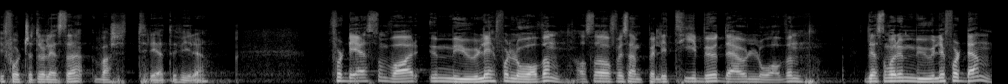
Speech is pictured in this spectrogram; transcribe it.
Vi fortsetter å lese vers 3-4. For det som var umulig for loven, altså f.eks. de ti bud, det er jo loven. Det som var umulig for den,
